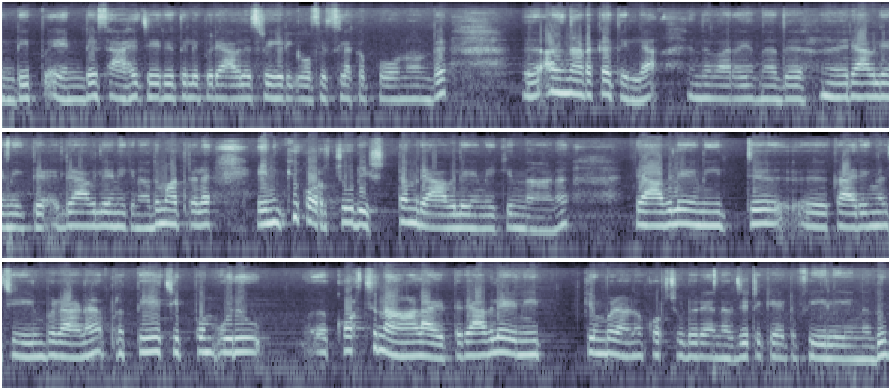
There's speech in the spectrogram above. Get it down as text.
എന്റെ എന്റെ സാഹചര്യത്തിൽ ഇപ്പോൾ രാവിലെ ശ്രീഹരിക്ക് ഓഫീസിലൊക്കെ പോകുന്നതുകൊണ്ട് അത് നടക്കത്തില്ല. എന്താ പറയുന്നത് രാവിലെ എണീറ്റ് രാവിലെ എണീക്കണം. അത് മാത്രമല്ല എനിക്ക് കുറച്ചുകൂടി ഇഷ്ടം രാവിലെ എണീക്കുന്നതാണ്. രാവിലെ എണീറ്റ് കാര്യങ്ങൾ ചെയ്യുമ്പോഴാണ് പ്രത്യേകിച്ച് ഇപ്പം ഒരു കുറച്ച് നാളായിട്ട് രാവിലെ എണീക്കുമ്പോഴാണ് കുറച്ചുകൂടി ഒരു എനർജറ്റിക് ആയിട്ട് ഫീൽ ചെയ്യുന്നതും.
